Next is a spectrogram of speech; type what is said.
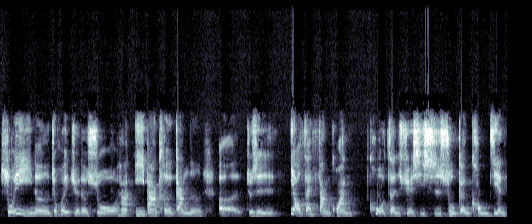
所以呢就会觉得说，它一一八课纲呢，呃，就是要再放宽、扩增学习时数跟空间，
